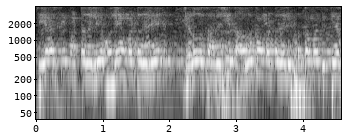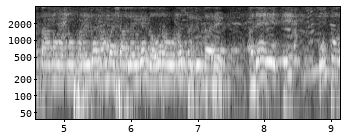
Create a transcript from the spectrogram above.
ಸಿಆರ್ಸಿ ಮಟ್ಟದಲ್ಲಿ, ವಲಯ ಮಟ್ಟದಲ್ಲಿ ಗೆಲುವು ಸಾಧಿಸಿ ತಾಲೂಕಾ ಮಟ್ಟದಲ್ಲಿ ಪ್ರಥಮ, ದ್ವಿತೀಯ ಸ್ಥಾನವನ್ನು ಪಡೆದು ನಮ್ಮ ಶಾಲೆಗೆ ಗೌರವವನ್ನು ತಂದಿದ್ದಾರೆ. ಅದೇ ರೀತಿ ಗುಂಪುಗ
